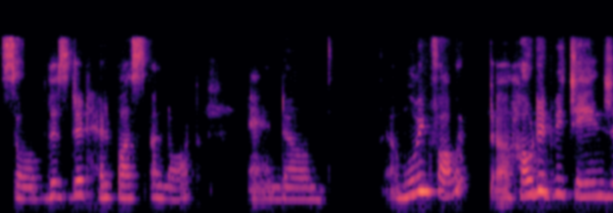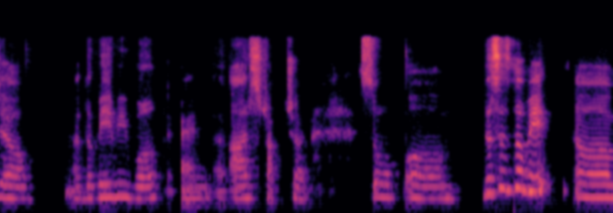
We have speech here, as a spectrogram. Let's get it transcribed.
So this did help us a lot. And um, moving forward uh, how did we change uh, the way we work and our structure? So um, this is the way uh,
